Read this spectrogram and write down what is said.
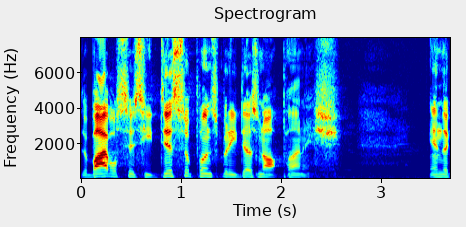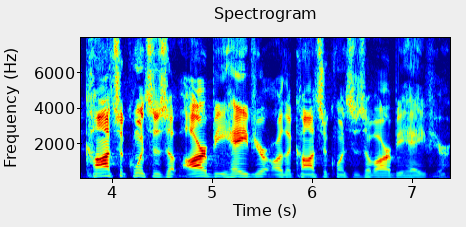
The Bible says he disciplines, but he does not punish. And the consequences of our behavior are the consequences of our behavior.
